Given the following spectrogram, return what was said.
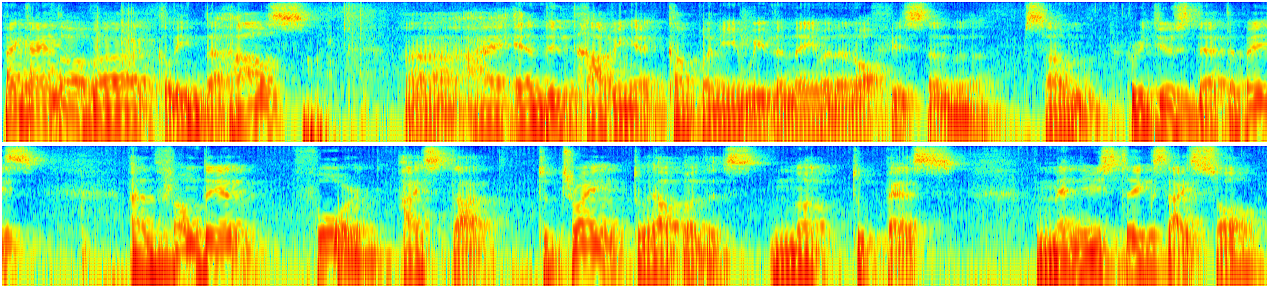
I kind of uh, cleaned the house. Uh, I ended having a company with a name and an office and uh, some reduced database. And from there forward, I start to try to help others, not to pass many mistakes I saw,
